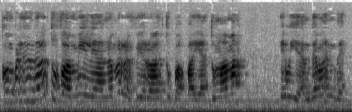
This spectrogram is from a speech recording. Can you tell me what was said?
Con presentar a tu familia no me refiero a tu papá y a tu mamá, evidentemente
